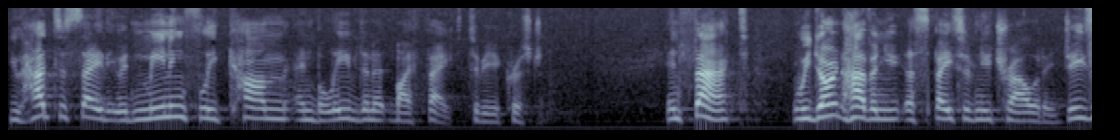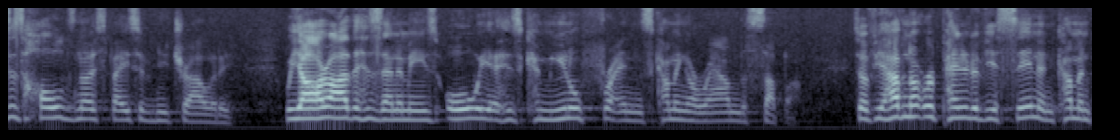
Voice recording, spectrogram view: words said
You had to say that you had meaningfully come and believed in it by faith to be a Christian. In fact, we don't have a, new, a space of neutrality. Jesus holds no space of neutrality. We are either his enemies or we are his communal friends coming around the supper. So if you have not repented of your sin and come and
